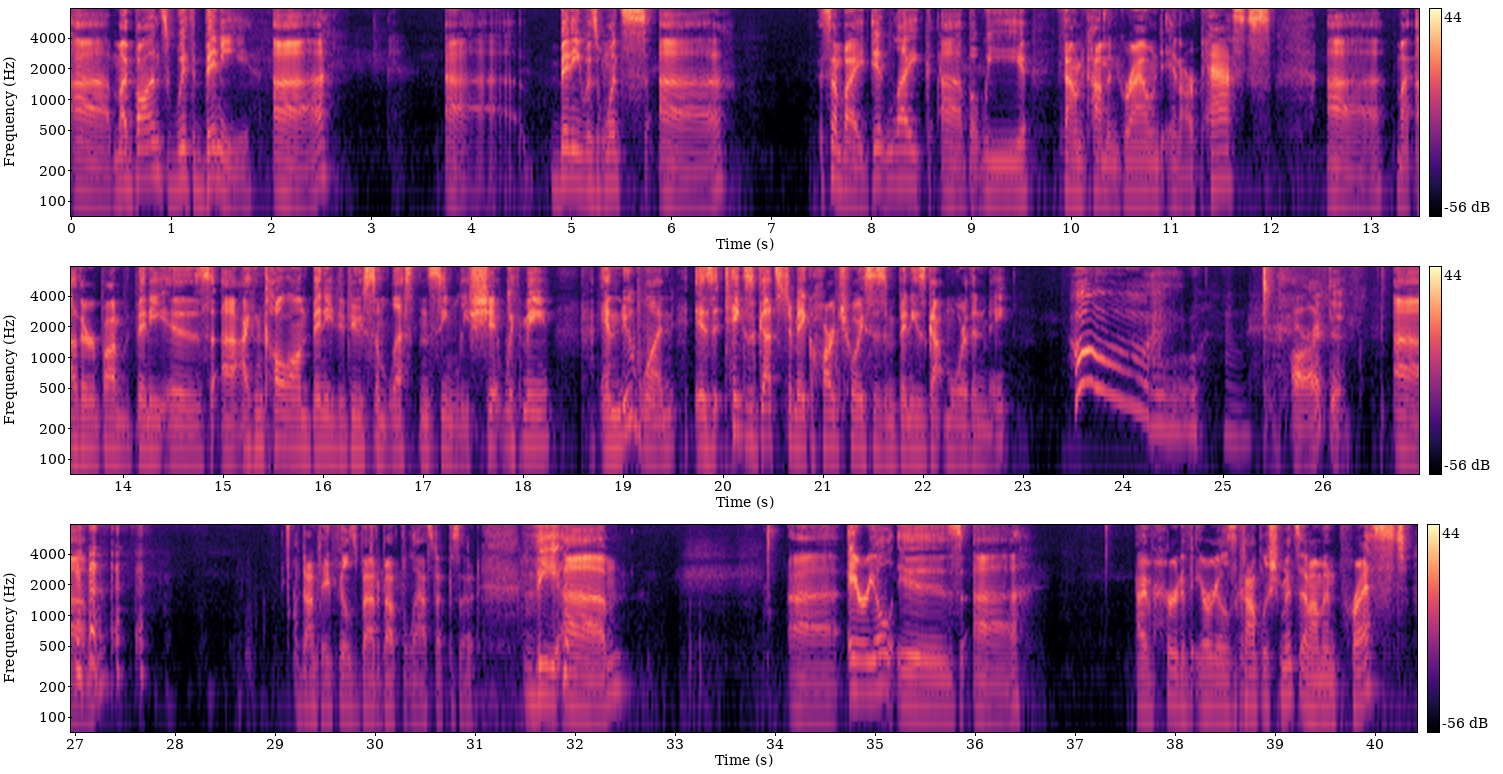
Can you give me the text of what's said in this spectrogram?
Uh, my bonds with Benny. Uh, uh, Benny was once uh, somebody I didn't like, uh, but we found common ground in our pasts. Uh, my other bond with Benny is uh, I can call on Benny to do some less than seemly shit with me. And new one is it takes guts to make hard choices, and Benny's got more than me. Whoo! All right then. Dante feels bad about the last episode. The um uh Ariel is uh I've heard of Ariel's accomplishments and I'm impressed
